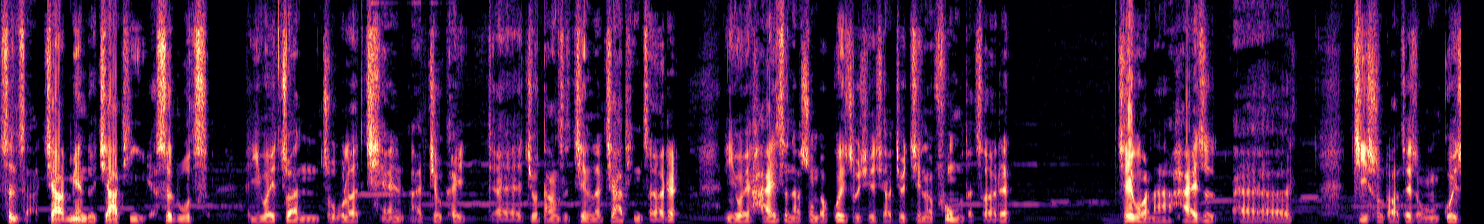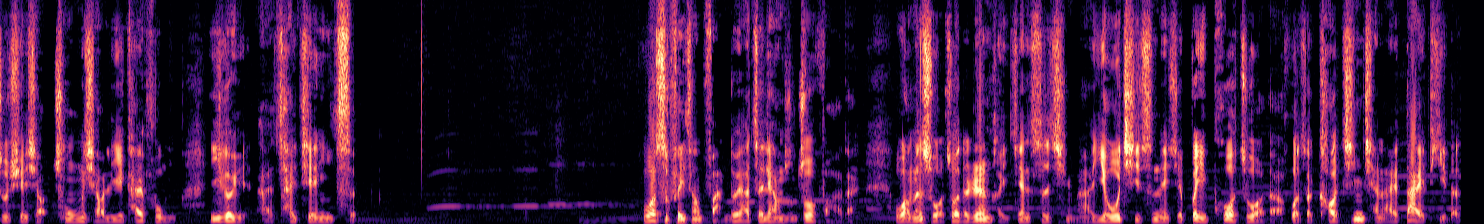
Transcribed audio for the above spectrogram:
甚至啊家面对家庭也是如此，以为赚足了钱啊就可以，呃就当是尽了家庭责任，以为孩子呢送到贵族学校就尽了父母的责任，结果呢孩子呃。寄宿到这种贵族学校，从小离开父母一个月，哎，才见一次。我是非常反对啊这两种做法的。我们所做的任何一件事情啊，尤其是那些被迫做的或者靠金钱来代替的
